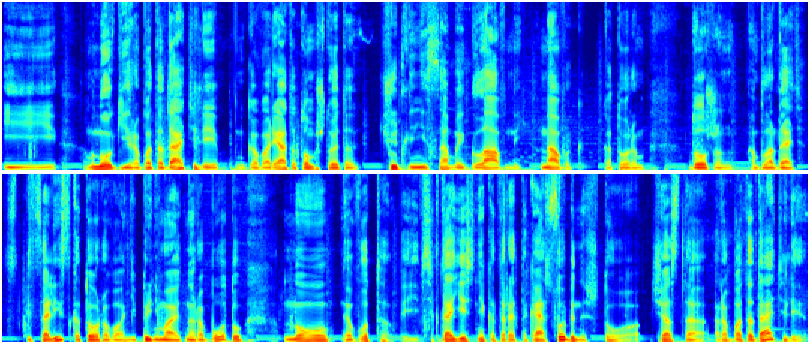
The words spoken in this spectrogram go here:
и многие работодатели говорят о том, что это чуть ли не самый главный навык, которым должен обладать специалист, которого они принимают на работу, но вот всегда есть некоторая такая особенность, что часто работодатели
